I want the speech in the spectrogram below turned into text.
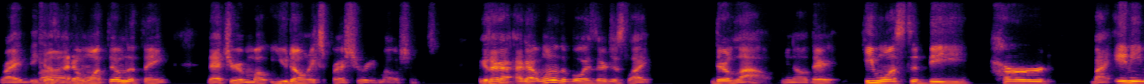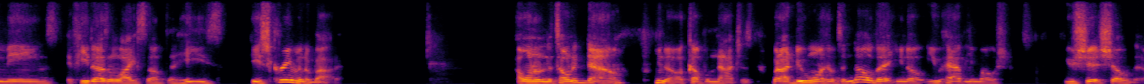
right? Because right. I don't want them to think that you're emo- you don't express your emotions. Because mm. I got I got one of the boys, they're just like they're loud, you know. They he wants to be heard by any means. If he doesn't like something, he's he's screaming about it. I want him to tone it down, you know, a couple notches, but I do want him to know that, you know, you have emotions. You should show them.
